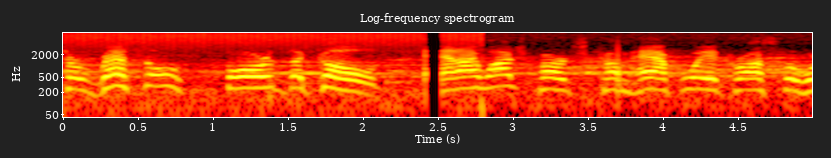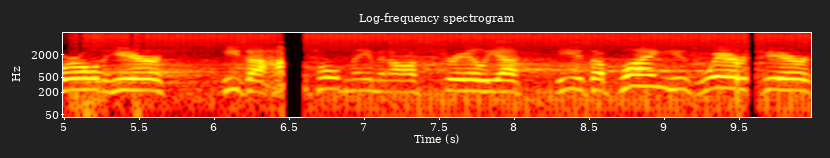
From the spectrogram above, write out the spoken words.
to wrestle for the gold. And I watched Parks come halfway across the world here. He's a household name in Australia. He is applying his wares here,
